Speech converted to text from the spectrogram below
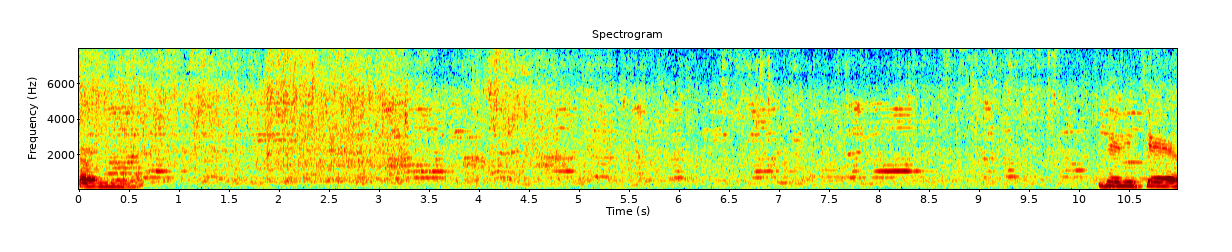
तळून घेऊया. देवीचे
